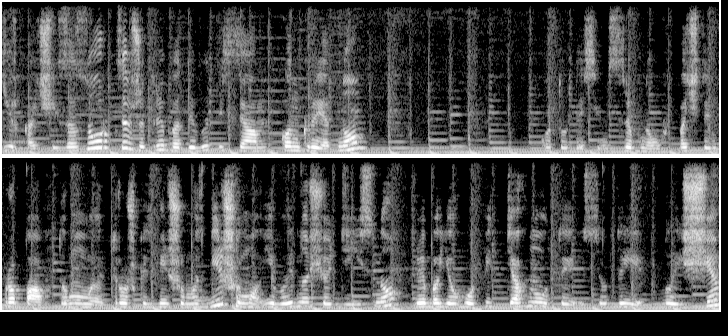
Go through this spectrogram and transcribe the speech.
дірка чи зазор. Це вже треба дивитися конкретно. Отут десь він стрибнув. Бачите, він пропав. Тому ми трошки збільшуємо, збільшуємо, і видно, що дійсно треба його підтягнути сюди ближче.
